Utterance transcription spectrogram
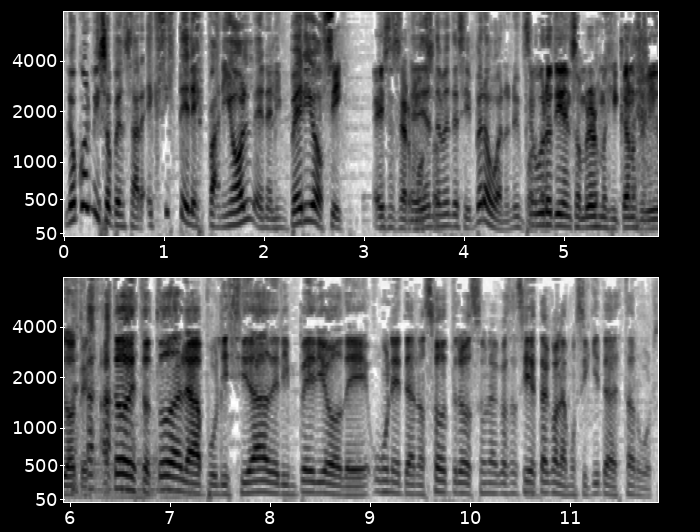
Lo cual me hizo pensar, ¿existe el español en el imperio? Sí. Eso es hermoso. Evidentemente sí, pero bueno, no importa. Seguro tienen sombreros mexicanos y bigotes. A todo esto, toda la publicidad del Imperio de Únete a nosotros, una cosa así, está con la musiquita de Star Wars.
